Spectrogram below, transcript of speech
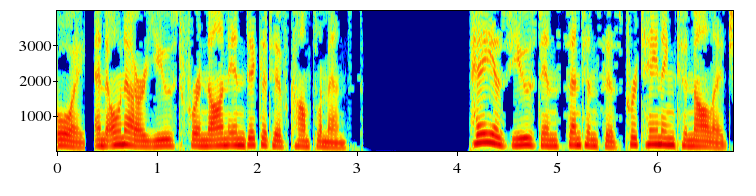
oi, and ona are used for non-indicative complements. Pay is used in sentences pertaining to knowledge.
